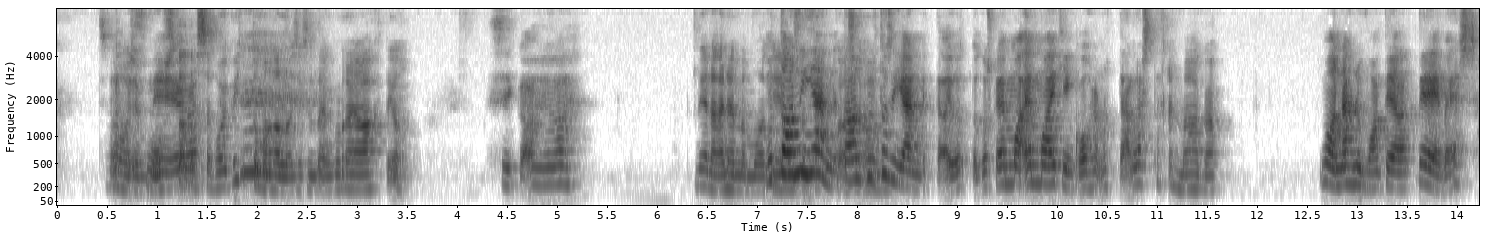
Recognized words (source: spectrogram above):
Sitten mä voisin Niin mustata hyvä. se. Voi vittu, mä haluaisin siltä jonkun reaktio. Sika hyvä. Vielä enemmän mua Mutta on niin jännä. Tää on se kyllä tosi jännittävä juttu, koska en mä, en mä ikin kohdannut tällaista. En mäkään. Mä oon nähnyt vaan tv- TV:ssä.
